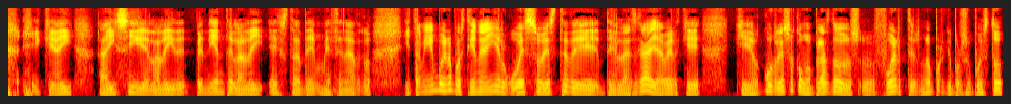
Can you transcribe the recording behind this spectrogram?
y que, ahí, ahí sigue la ley pendiente, la ley esta de mecenazgo. Y también, bueno, pues tiene ahí el hueso este de, de la SGAI, a ver qué, qué ocurre. Eso como plazos eh, fuertes, ¿no? Porque, por supuesto,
